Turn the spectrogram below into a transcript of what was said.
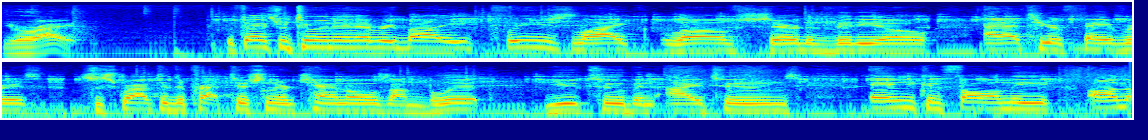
You're right. But thanks for tuning in, everybody. Please like, love, share the video, add to your favorites, subscribe to the PractitioNERD channels on Blip, YouTube, and iTunes. And you can follow me on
